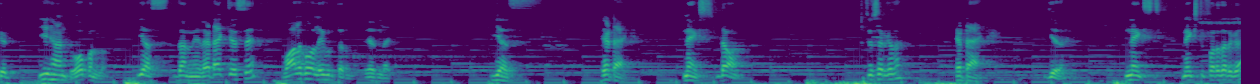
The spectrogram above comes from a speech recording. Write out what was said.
గట్ ఈ హ్యాండ్ ఓపెన్లో ఎస్ దాన్ని ఇలా అటాక్ చేస్తే వాళ్ళకు వాళ్ళు ఎగురుతారు ఎట్లా ఎస్ అటాక్ నెక్స్ట్ డౌన్ చూసారు కదా? అటాక్ నెక్స్ట్ నెక్స్ట్ ఫర్దర్గా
